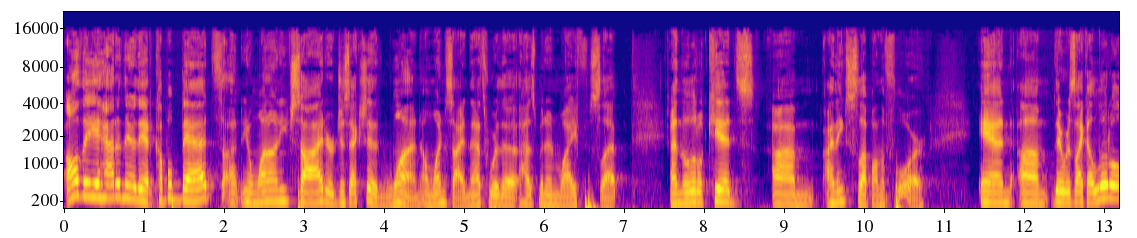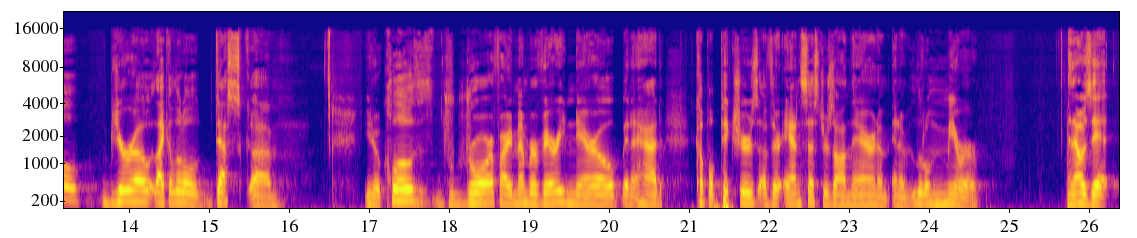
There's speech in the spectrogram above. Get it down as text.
all they had in there, they had a couple beds, on, you know, one on each side, or just actually had one on one side, and that's where the husband and wife slept, and the little kids, um, I think, slept on the floor, and um, there was like a little bureau, like a little desk. Um, you know, clothes drawer, if I remember, very narrow, and it had couple pictures of their ancestors on there and a, and a little mirror. And that was it.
